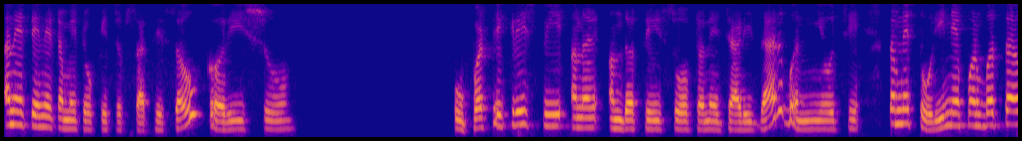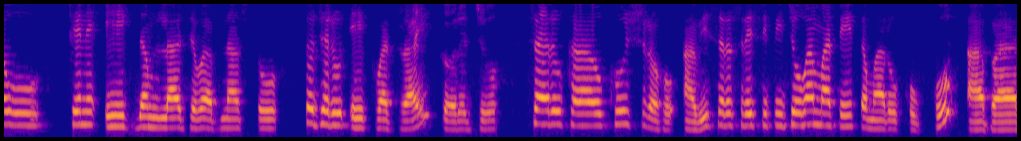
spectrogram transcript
અને તેને ટમેટો કેચપ સાથે સર્વ કરીશું. ઉપરથી ક્રિસ્પી અને અંદરથી સોફ્ટ અને જાળીદાર બન્યો છે. તમને તોડીને પણ બતાવું. છે ને એકદમ લાજવાબ નાસ્તો, તો જરૂર એકવાર ટ્રાય કરજો. સારું ખાઓ, ખુશ રહો. આવી સરસ રેસીપી જોવા માટે તમારો ખૂબ ખૂબ આભાર.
